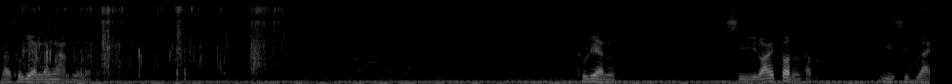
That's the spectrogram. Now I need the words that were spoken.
เราทุเรียนแล้วงามอยู่นะครับ เรียน 400 ต้นครับ 20 ไร่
